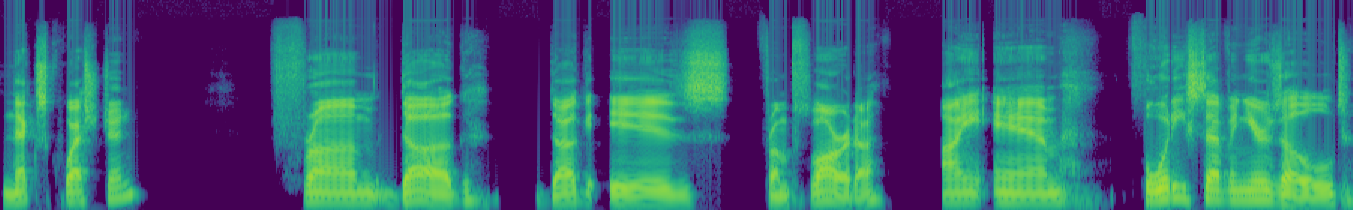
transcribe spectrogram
next question from Doug. Doug is from Florida. I am 47 years old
